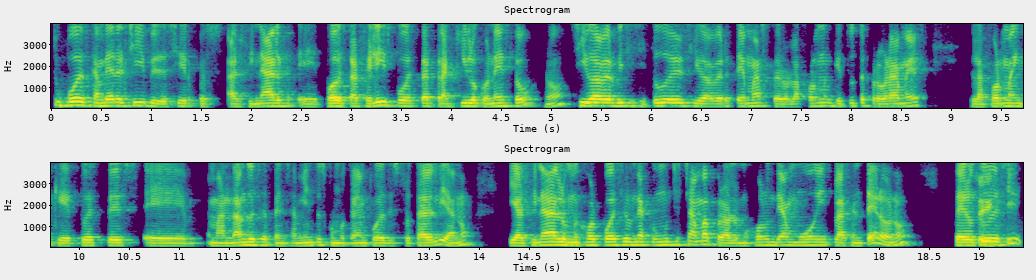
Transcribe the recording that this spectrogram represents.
tú puedes cambiar el chip y decir, pues al final eh, puedo estar feliz, puedo estar tranquilo con esto, ¿no? Sí va a haber vicisitudes, sí va a haber temas, pero la forma en que tú te programes, la forma en que tú estés eh, mandando ese pensamiento es como también puedes disfrutar el día, ¿no? Y al final a lo mejor puede ser un día con mucha chamba, pero a lo mejor un día muy placentero, ¿no? Pero tú decides,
